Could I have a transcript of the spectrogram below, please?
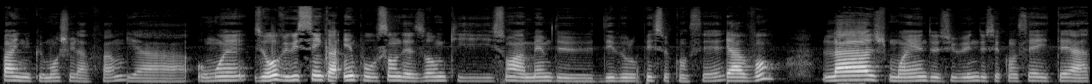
pas uniquement chez la femme. Il y a au moins 0,5 à 1% des hommes qui sont à même de développer ce cancer. Et avant, l'âge moyen de survenue de ce cancer était à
